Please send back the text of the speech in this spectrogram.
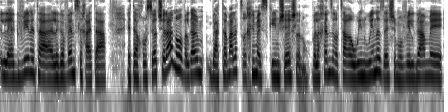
ולהגבין את ה... לגוון, סליחה, את, ה, את האוכלוסיות שלנו, אבל גם בהתאמה לצרכים העסקיים שיש לנו. ולכן זה נוצר הווין ווין הזה שמוביל גם uh,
